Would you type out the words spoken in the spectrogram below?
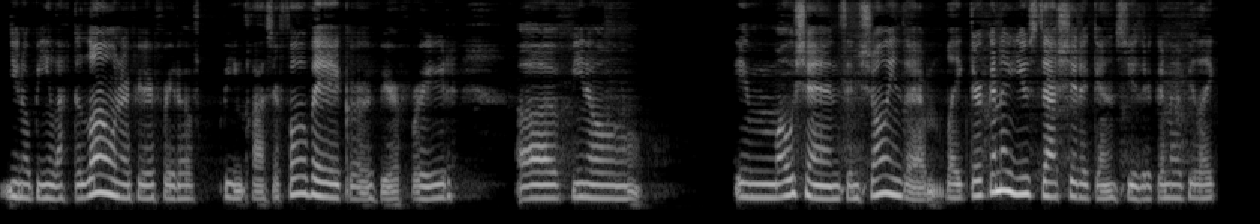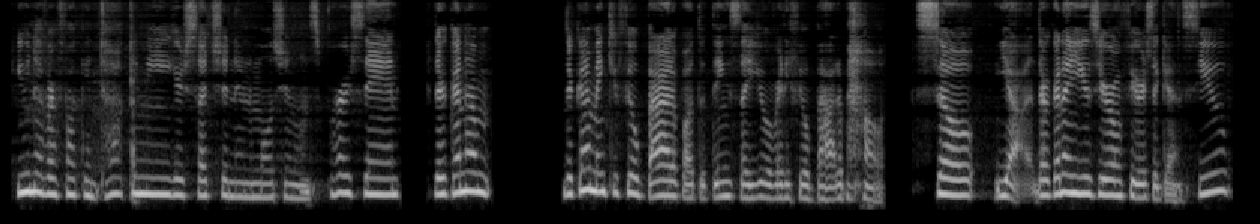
you know, being left alone, or if you're afraid of being claustrophobic, or if you're afraid of, you know, emotions and showing them, like they're gonna use that shit against you. They're gonna be like, you never fucking talk to me, you're such an emotionless person. They're gonna they're gonna make you feel bad about the things that you already feel bad about. So, yeah, they're gonna use your own fears against you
